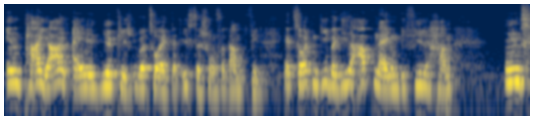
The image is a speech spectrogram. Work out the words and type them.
in ein paar Jahren einen wirklich überzeugt, dann ist das schon verdammt viel. Jetzt sollten die bei dieser Abneigung, die viele haben, uns,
